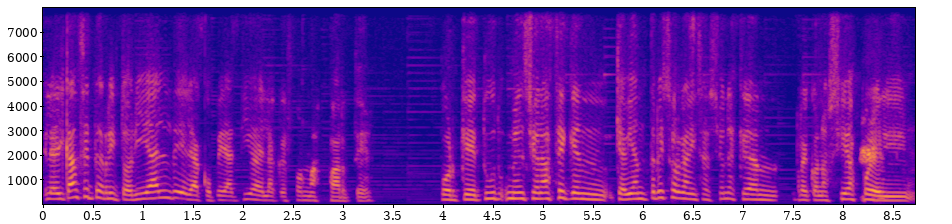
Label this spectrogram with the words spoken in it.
El alcance territorial de la cooperativa de la que formas parte, porque tú mencionaste que, que habían tres organizaciones que eran reconocidas por el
